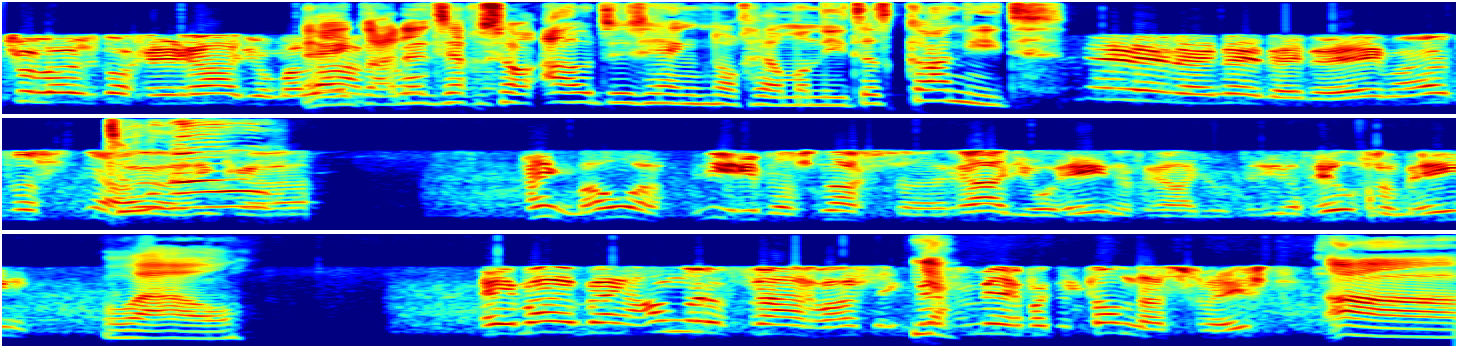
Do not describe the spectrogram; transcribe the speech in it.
toen luisterde nog geen radio, maar Nee, ik wou net zeggen, zo oud is Henk nog helemaal niet. Dat kan niet. Nee, nee, nee, nee, nee, nee, maar het was... Ja, Toen Henk, eh, Henk Mouwer, die riep dan s'nachts eh, Radio 1 of Radio 3 of Hilversum 1. Wauw. Hé, hey, maar mijn andere vraag was, ik ben vanmiddag bij de tandarts geweest. Ah,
